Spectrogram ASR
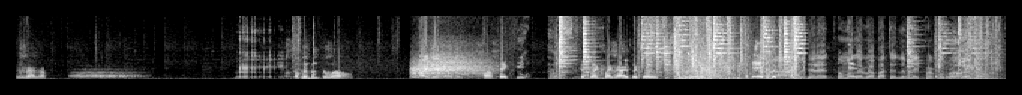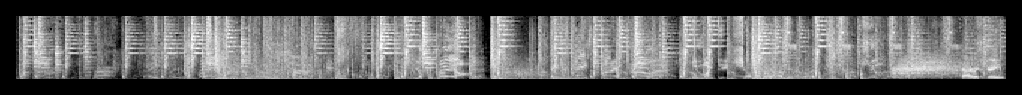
Isn't that enough? Oh, who built the well? I did, I did. Oh, thank you. Because like my guys are going to the river. Alright, we did it. Oh my god, we're about to eliminate purple, bro. The mighty shall Can I retreat?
